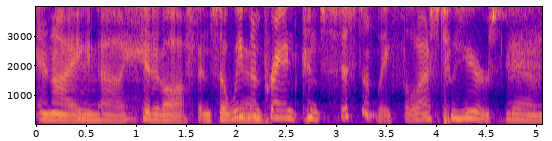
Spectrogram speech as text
and i mm. uh, hit it off and so we've yeah. been praying consistently for the last two years yeah.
